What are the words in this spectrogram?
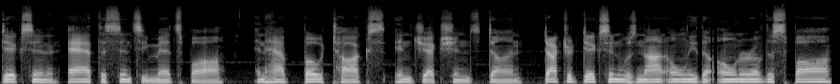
Dixon at the Cincy Med Spa and have Botox injections done. Dr. Dixon was not only the owner of the spa,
